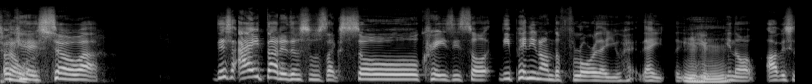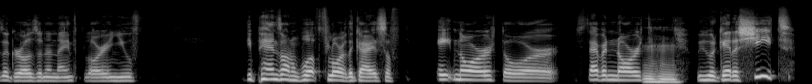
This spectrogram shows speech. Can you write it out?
Tell okay, us. so uh, this I thought it this was like so crazy. So depending on the floor that you ha- that you, that you- know, obviously the girls on the ninth floor, and you depends on what floor the guys of eight north or seven north. Mhm. We would get a sheet,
